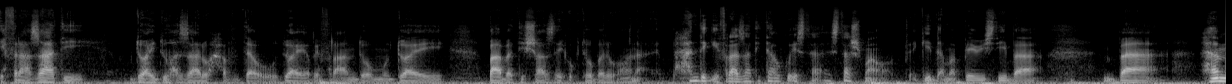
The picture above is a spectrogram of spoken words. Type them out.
ئیفرازاتی دوای دوو هەزار و حەڤدە و دوای ڕیفراندۆم و دوای بابەتی شازدەی ئۆکتۆبەر و ئەوانە هەندێک ئیفرازاتی تاوکو ئێستا ئێستاش ماوە پێکی دەمە پێویستی بە بە هەم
